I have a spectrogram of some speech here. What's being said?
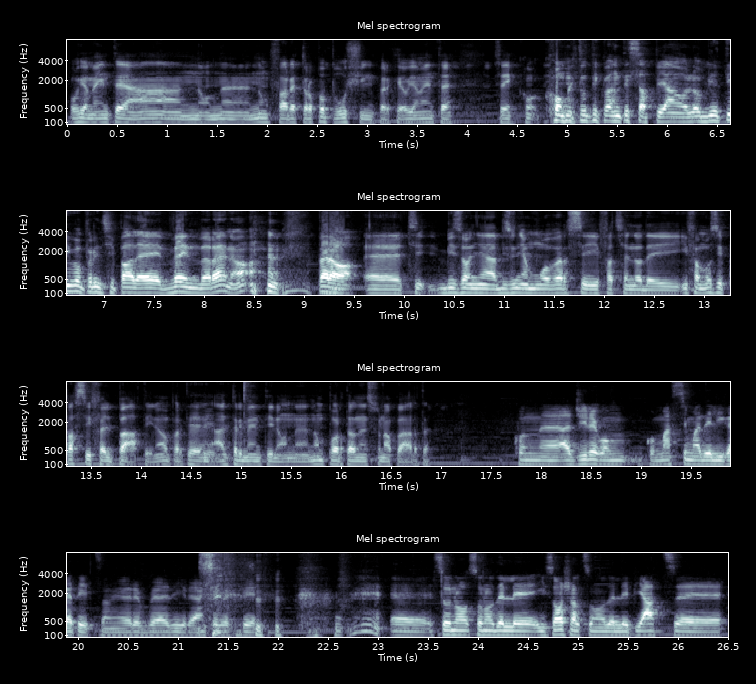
ovviamente a non, non, fare troppo pushing, perché ovviamente, sì, co- come tutti quanti sappiamo, l'obiettivo principale è vendere, no? Però eh, ci, bisogna, bisogna, muoversi facendo dei, i famosi passi felpati, no? Perché sì. altrimenti non, non porta da nessuna parte. Con, agire con, con, massima delicatezza, mi verrebbe da dire, anche perché eh, sono, sono delle, i social sono delle piazze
